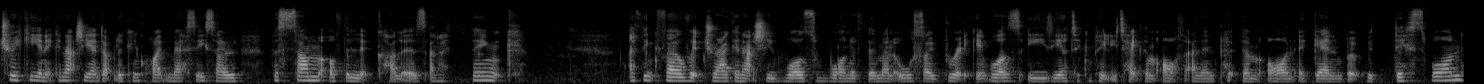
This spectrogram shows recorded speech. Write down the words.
tricky and it can actually end up looking quite messy. So for some of the lip colours and I think I think Velvet Dragon actually was one of them and also Brick. It was easier to completely take them off and then put them on again. But with this one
